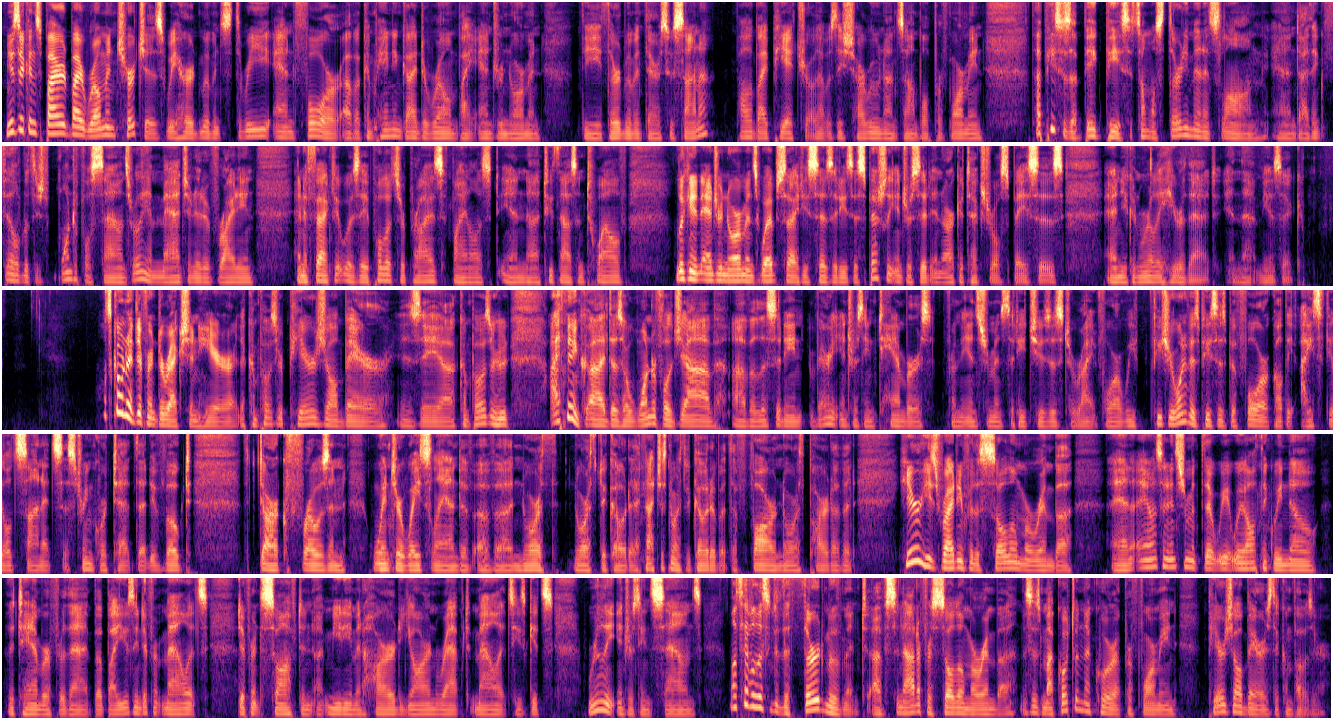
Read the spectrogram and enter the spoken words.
Music inspired by Roman churches. We heard movements three and four of A Companion Guide to Rome by Andrew Norman. The third movement there, Susanna, followed by Pietro. That was the Scharoun Ensemble performing. That piece is a big piece. It's almost 30 minutes long and I think filled with just wonderful sounds, really imaginative writing. And in fact, it was a Pulitzer Prize finalist in uh, 2012. Looking at Andrew Norman's website, he says that he's especially interested in architectural spaces, and you can really hear that in that music. Let's go in a different direction here. The composer Pierre Jalbert is a uh, composer who I think uh, does a wonderful job of eliciting very interesting timbres from the instruments that he chooses to write for. We featured one of his pieces before called the Icefield Sonnets, a string quartet that evoked the dark, frozen winter wasteland of, of uh, North North Dakota, not just North Dakota, but the far north part of it. Here he's writing for the solo marimba, and you know, it's an instrument that we, we all think we know the timbre for that, but by using different mallets, different soft and uh, medium and hard yarn wrapped mallets, he gets really interesting sounds. Let's have a listen to the third movement of Sonata for Solo Marimba. This is Makoto Nakura performing. Pierre Jalbert is the composer.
